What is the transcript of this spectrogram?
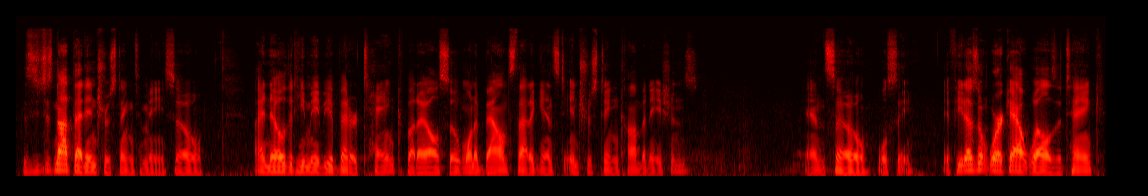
Because he's just not that interesting to me. So I know that he may be a better tank, but I also want to balance that against interesting combinations. And so we'll see. If he doesn't work out well as a tank,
